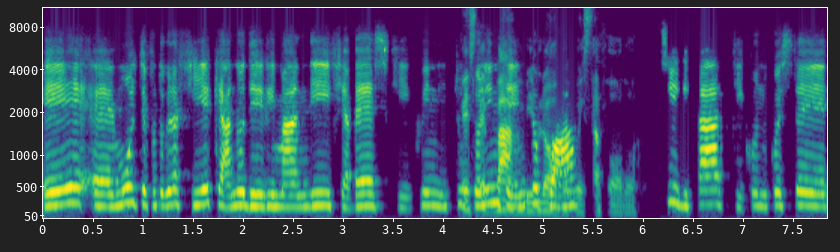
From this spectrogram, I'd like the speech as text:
e eh, molte fotografie che hanno dei rimandi fiabeschi, quindi tutto l'intento qua... questa foto. Sì, di fatti, con queste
